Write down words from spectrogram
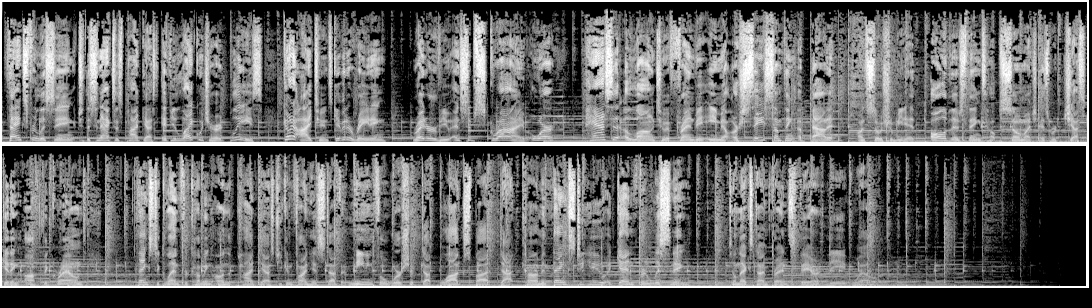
Thanks for listening to the Synaxis podcast. If you like what you heard, please go to iTunes, give it a rating, write a review, and subscribe or pass it along to a friend via email or say something about it on social media. All of those things help so much as we're just getting off the ground. Thanks to Glenn for coming on the podcast. You can find his stuff at meaningfulworship.blogspot.com. And thanks to you again for listening. Till next time, friends, fare thee well.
